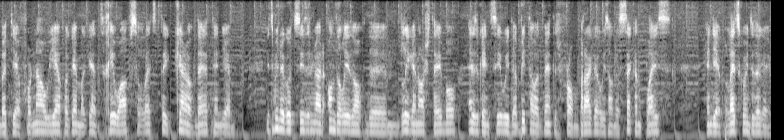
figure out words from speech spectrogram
but yeah for now we have a game against Rio Ave so let's take care of that and yeah it's been a good season, we are on the lead of the um, Liga NOS table, as you can see with a bit of advantage from Braga who is on the second place. And yeah, let's go into the game.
